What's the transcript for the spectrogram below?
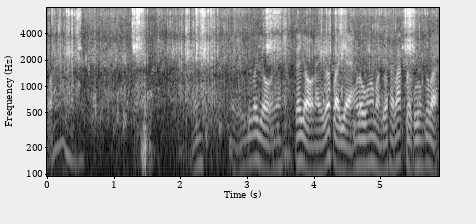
quá. Cái cá giò nha cái giò này rất là dạng luôn á, mình có thể bắt được luôn các bạn.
